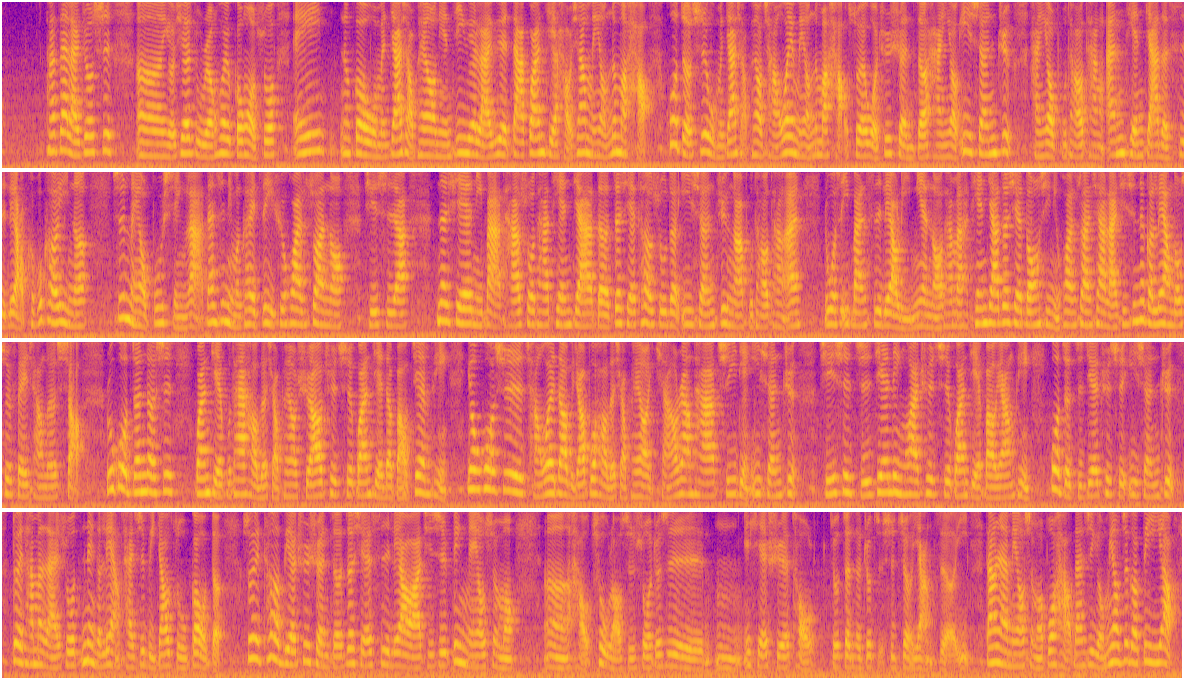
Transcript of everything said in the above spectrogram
那再来就是，嗯，有些主人会跟我说，诶，那个我们家小朋友年纪越来越大，关节好像没有那么好，或者是我们家小朋友肠胃没有那么好，所以我去选择含有益生菌、含有葡萄糖胺添加的饲料，可不可以呢？是没有不行啦，但是你们可以自己去换算哦。其实啊。那些你把他说他添加的这些特殊的益生菌啊、葡萄糖胺，如果是一般饲料里面哦，他们添加这些东西，你换算下来，其实那个量都是非常的少。如果真的是关节不太好的小朋友，需要去吃关节的保健品，又或是肠胃道比较不好的小朋友，想要让他吃一点益生菌，其实直接另外去吃关节保养品，或者直接去吃益生菌，对他们来说那个量才是比较足够的。所以特别去选择这些饲料啊，其实并没有什么。嗯，好处老实说就是嗯一些噱头，就真的就只是这样子而已。当然没有什么不好，但是有没有这个必要？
